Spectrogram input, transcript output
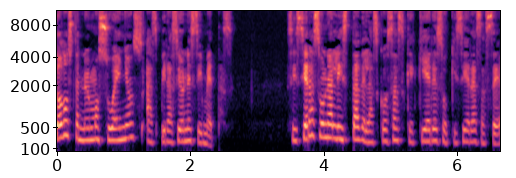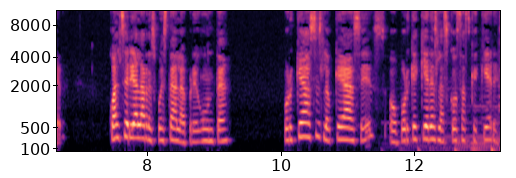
Todos tenemos sueños, aspiraciones y metas. Si hicieras una lista de las cosas que quieres o quisieras hacer, ¿cuál sería la respuesta a la pregunta ¿por qué haces lo que haces o por qué quieres las cosas que quieres?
